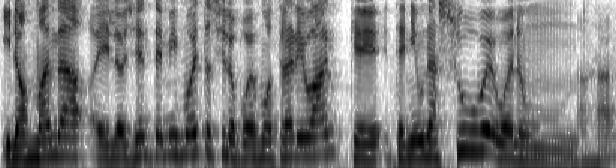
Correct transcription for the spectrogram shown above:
Y nos manda el oyente mismo, esto sí lo puedes mostrar, Iván, que tenía una sube, bueno, un, Ajá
